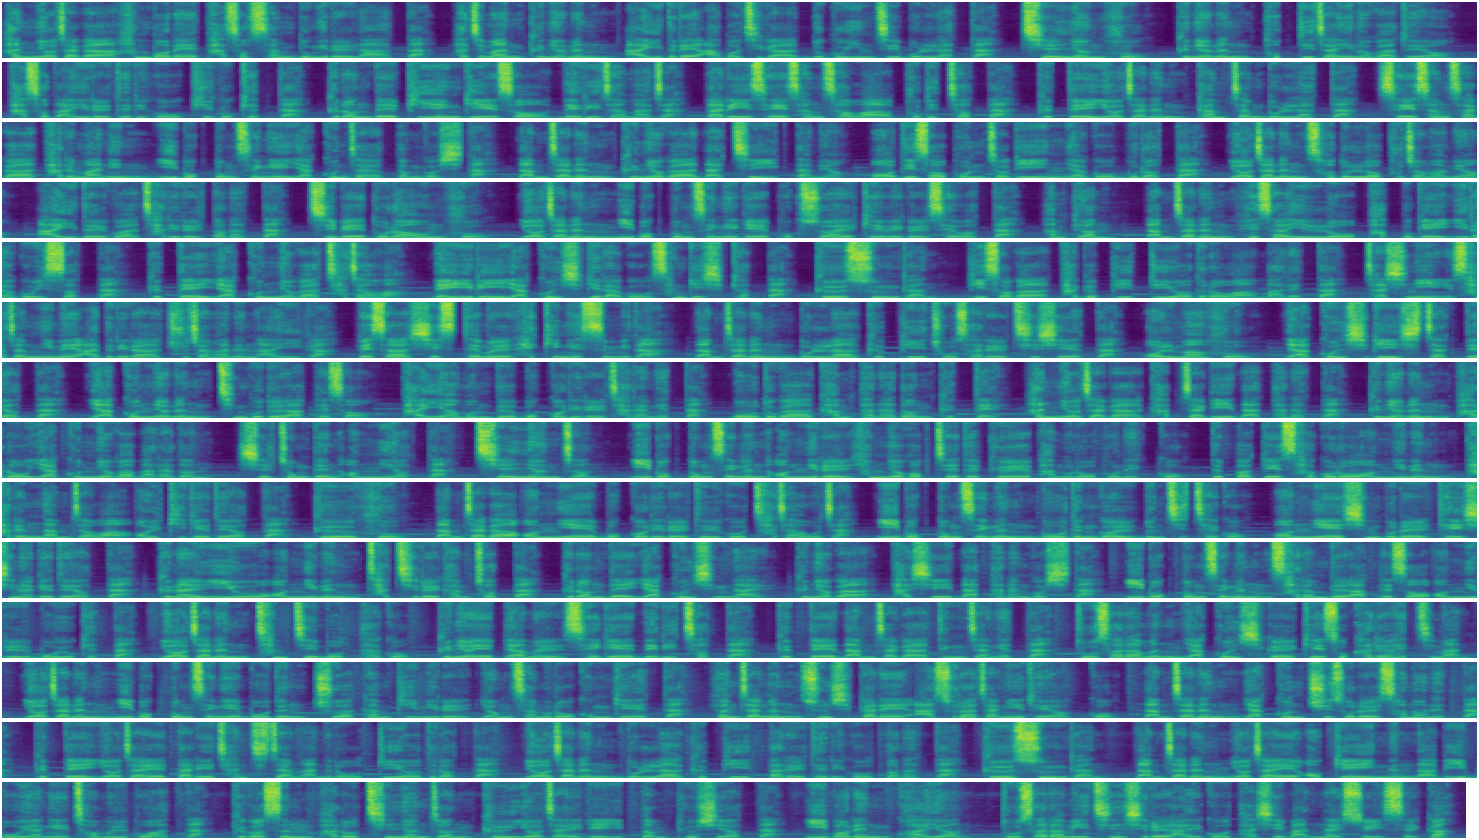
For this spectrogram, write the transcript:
한 여자가 한 번에 다섯 쌍둥이를 낳았다. 하지만 그녀는 아이들의 아버지가 누구인지 몰랐다. 7년 후 그녀는 톱 디자이너가 되어 다섯 아이를 데리고 귀국했다. 그런데 비행기에서 내리자마자 딸이 새 상사와 부딪혔다. 그때 여자는 깜짝 놀랐다. 새 상사가 다름 아닌 이복 동생의 약혼자였던 것이다. 남자는 그녀가 낯이 익다며 어디서 본 적이 있냐고 물었다. 여자는 서둘러 부정하며 아이들과 자리를 떠났다. 집에 돌아온 후 여자는 이복 동생에게 복수할 계획을 세웠다. 한편 남자는 회사 일로 바쁘게 일하고 있었다. 그때 약혼녀가 찾아와 내일이 약혼식이라고 상기시켰다. 그 순간 비서가 다급히 뛰어들어와 말했다. 자신이 사장님의 아들이라 주장하는 아이가 회사 시스템을 해킹했습니다. 남자는 놀라 급히 조사를 지시했다. 얼마 후 약혼식이 시작되었다. 약혼녀는 친구들 앞에서 다이아몬드 목걸이를 자랑했다. 모두가 감탄하던 그때 한 여자가 갑자기 나타났다. 그녀는 바로 약혼녀가 말하던 실종된 언니였다. 7년 전 이복 동생은 언니를 협력업체 대표의 방으로 보냈고 뜻밖의 사고로 언니는 다른 남자와 얽히게 되었다. 그 후 남자가 언니의 목걸이를 들고 찾아오자 이복 동생은 모든 걸 눈치채고 언니의 신분을 대신하게 되었다. 그날 이후 언니는 자취를 감췄다. 그런데 약혼식 날 그녀가 다시 나타난 것이다. 이복 동생은 사람들 앞에서 언니를 모욕했다. 여자는 참지 못하고 그녀의 뺨을 세게 내리쳤다. 그때 남자가 등장했다. 두 사람은 약혼식을 계속하려 했지만 여자는 이복 동생의 모든 추악한 비밀을 영상으로 공개했다. 현장은 순식간에 아수라장이 되었고 남자는 약혼 취소를 선언했다. 그때 여자의 딸이 잔치장 안으로 뛰어들었다. 여자는 놀라 급히 딸을 데리고 떠났다. 그 순간 남자는 여자의 어깨에 있는 나비 모양의 점을 보았다. 그것은 바로 7년 전 그 여자에게 있던 표시였다. 이번엔 과연 두 사람이 진실을 알고 다시 만날 수 있을까?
